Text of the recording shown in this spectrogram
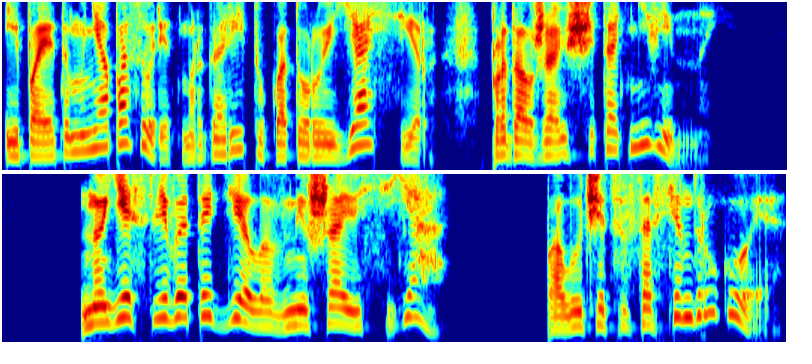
и поэтому не опозорит Маргариту, которую я, сир, продолжаю считать невинной. Но если в это дело вмешаюсь я, получится совсем другое.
